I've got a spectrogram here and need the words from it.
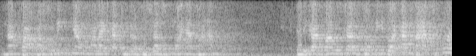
Kenapa apa sulitnya malaikat juga bisa semuanya taat? Jadi kan manusia seperti itu akan taat semua.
